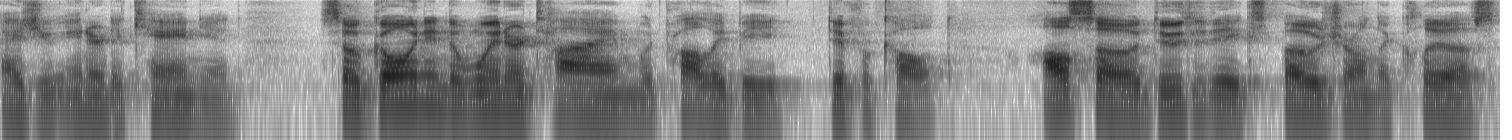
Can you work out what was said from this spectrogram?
as you enter the canyon. So going in the winter time would probably be difficult. Also, due to the exposure on the cliffs,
